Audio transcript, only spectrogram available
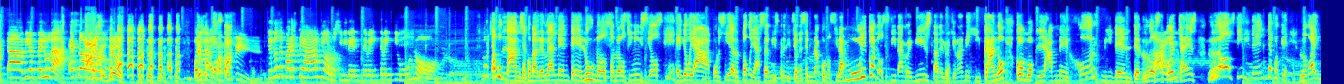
está bien peluda. Eso. ¡Ay, Dios mío! Pues ¡Qué guapa. Rosy! ¿Qué nos depara este año, Rosy Vidente 2021? Mucha abundancia, comadre. Realmente el uno son nuevos inicios. Eh, yo voy a, por cierto, voy a hacer mis predicciones en una conocida, muy conocida revista del regional mexicano como la mejor vidente. Rosa Ay, Concha es Rosy Vidente, porque luego hay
